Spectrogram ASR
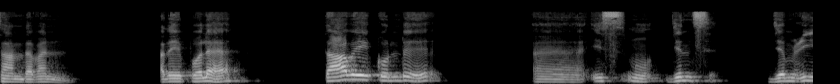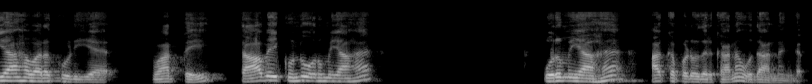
சார்ந்தவன். அதே போல தாவை கொண்டு இஸ்மு ஜின்ஸ் ஜம்இயாக வரக்கூடிய வார்த்தை தாவை கொண்டு ஒருமையாக ஒருமையாக ஆக்கப்படுவதற்கான உதாரணங்கள்.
